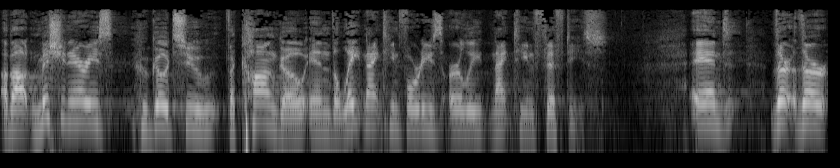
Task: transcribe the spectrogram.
about missionaries who go to the Congo in the late 1940s, early 1950s. And they're, they're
